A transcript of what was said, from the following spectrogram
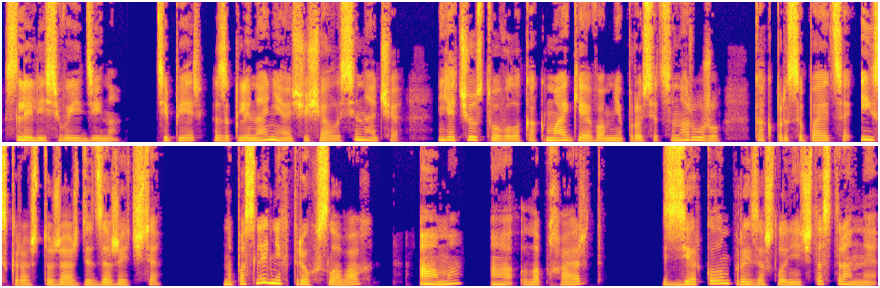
слились воедино. Теперь заклинание ощущалось иначе. Я чувствовала, как магия во мне просится наружу, как просыпается искра, что жаждет зажечься. На последних трех словах «Ама», «А Лапхарт» с зеркалом произошло нечто странное.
